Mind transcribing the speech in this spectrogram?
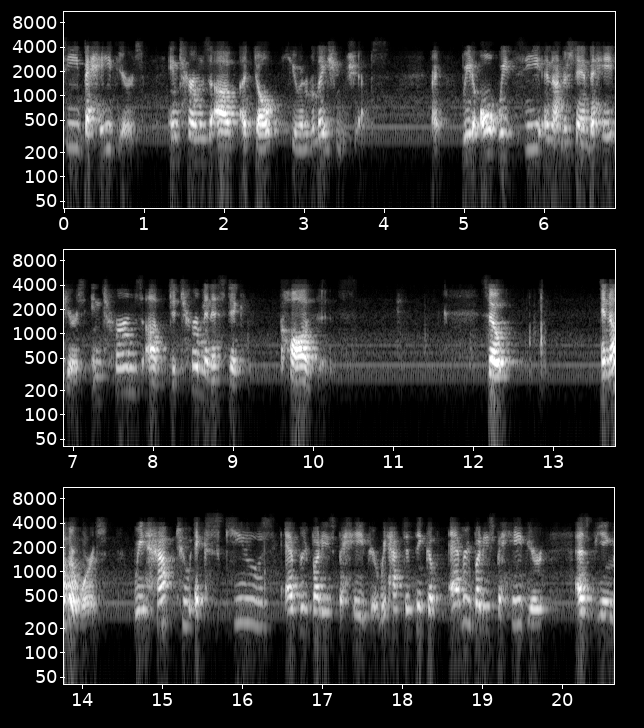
see behaviors in terms of adult human relationships. Right? We'd, all, we'd see and understand behaviors in terms of deterministic causes. So, in other words, we have to excuse everybody's behavior. We have to think of everybody's behavior as being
